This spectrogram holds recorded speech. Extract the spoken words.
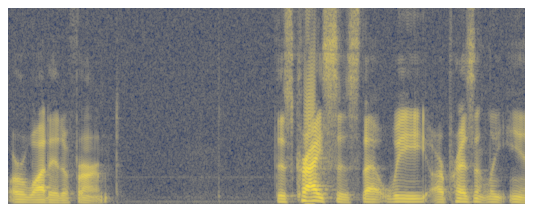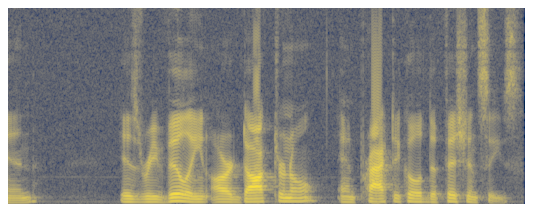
or what it affirmed. This crisis that we are presently in is revealing our doctrinal and practical deficiencies,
